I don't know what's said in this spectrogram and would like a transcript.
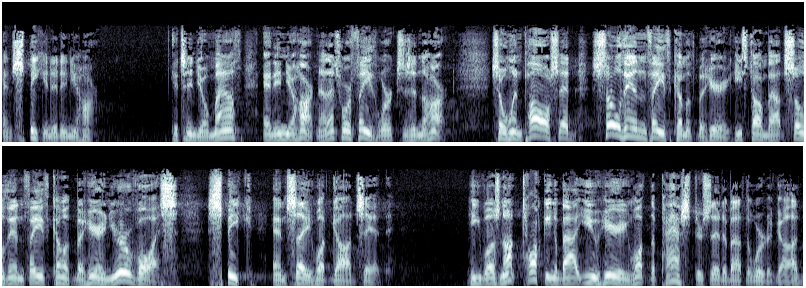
and speaking it in your heart. It's in your mouth and in your heart. Now that's where faith works is in the heart. So when Paul said, so then faith cometh by hearing, he's talking about, so then faith cometh by hearing your voice speak and say what God said. He was not talking about you hearing what the pastor said about the Word of God.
